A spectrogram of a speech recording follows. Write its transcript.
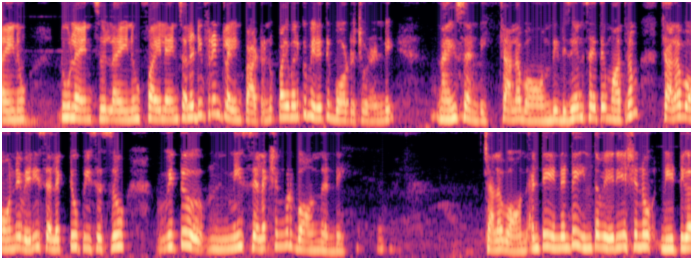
line two lines line five lines అలా డిఫరెంట్ లైన్ ప్యాటర్న్ పై వరకు మీరైతే బార్డర్ చూడండి. నైస్ అండి. చాలా బాగుంది. డిజైన్స్ అయితే మాత్రం చాలా బాగున్నాయి. వెరీ సెలెక్టివ్ పీసెస్ విత్ మీ సెలెక్షన్ కూడా బాగుందండి. చాలా బాగుంది. అంటే ఏంటంటే ఇంత వేరియేషన్ నీట్గా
